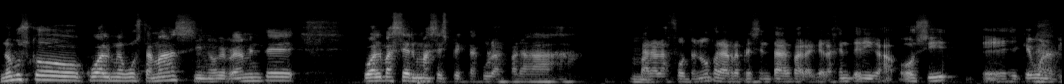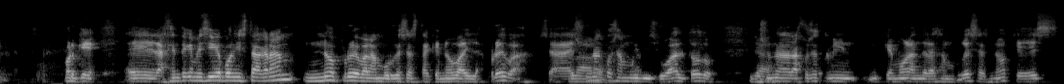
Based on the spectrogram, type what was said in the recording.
No busco cuál me gusta más, sino que realmente cuál va a ser más espectacular para, Mm. para la foto, ¿no? Para representar, para que la gente diga, oh sí, eh, qué buena pinta. Porque eh, la gente que me sigue por Instagram no prueba la hamburguesa hasta que no va y la prueba. O sea, es una cosa muy visual todo. Es una de las cosas también que molan de las hamburguesas, ¿no? Que es,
